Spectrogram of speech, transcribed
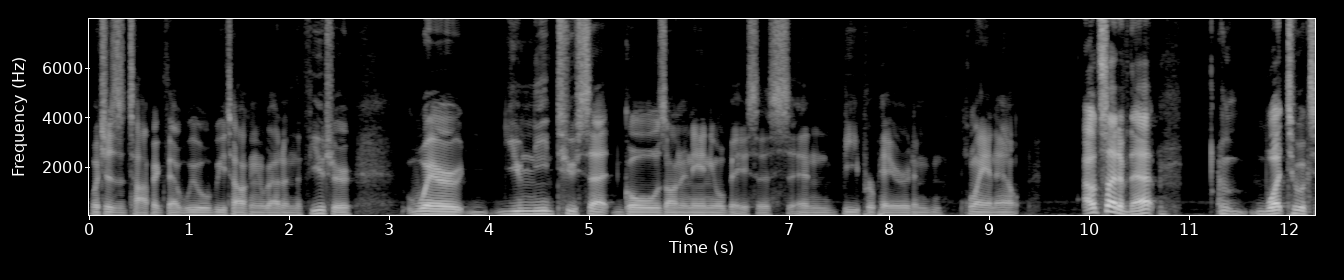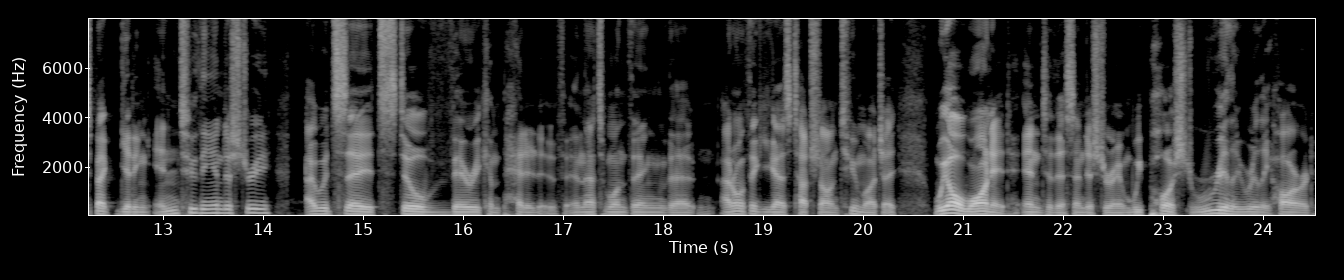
which is a topic that we will be talking about in the future where you need to set goals on an annual basis and be prepared and plan out. Outside of that what to expect getting into the industry I would say it's still very competitive, and that's one thing that I don't think you guys touched on too much. I, we all wanted into this industry, and we pushed really, really hard,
